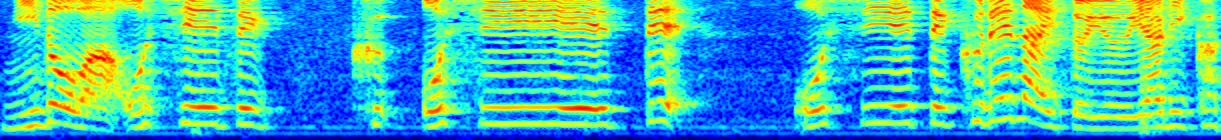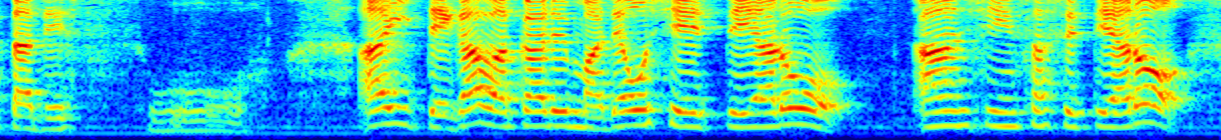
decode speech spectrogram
二度は教えてく教えて教えてくれないというやり方です。相手が分かるまで教えてやろう。安心させてやろう。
